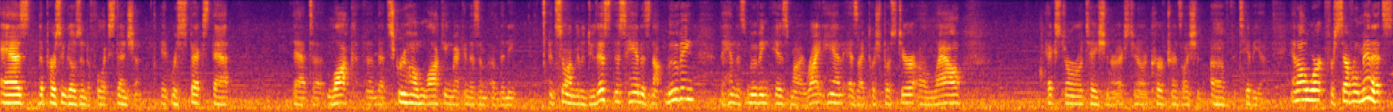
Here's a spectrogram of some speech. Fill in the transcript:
as the person goes into full extension. It respects that that uh, lock, uh, that screw home locking mechanism of the knee. And so I'm going to do this. This hand is not moving. The hand that's moving is my right hand. As I push posterior, allow external rotation or external curve translation of the tibia. And I'll work for several minutes,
